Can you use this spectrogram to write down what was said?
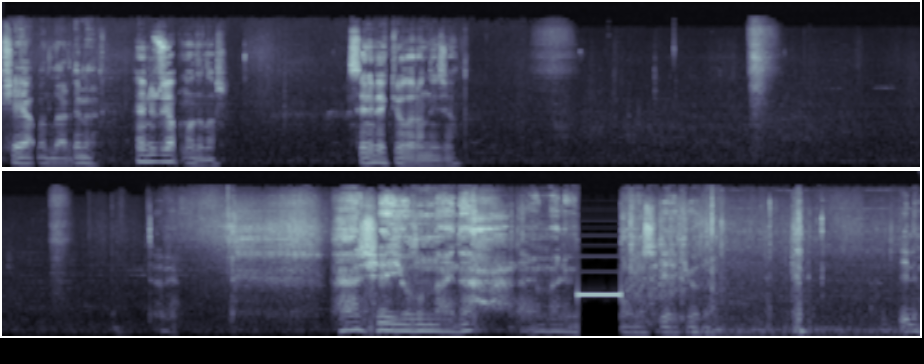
Bir şey yapmadılar değil mi? Henüz yapmadılar. Seni bekliyorlar anlayacağın. Her şey yolundaydı. Tabii böyle bir olması gerekiyordu. Gidelim.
